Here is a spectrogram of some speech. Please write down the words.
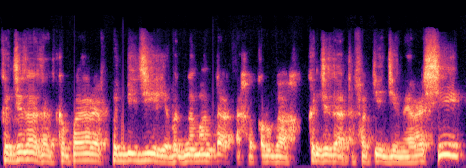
кандидаты от КПРФ победили победили в одномандатных округах кандидатов от «Единой России».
